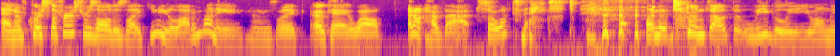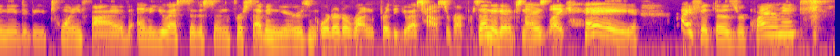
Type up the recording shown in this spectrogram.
And of course, the first result is like, you need a lot of money. And I was like, okay, well, I don't have that. So what's next? and it turns out that legally, you only need to be 25 and a US citizen for seven years in order to run for the US House of Representatives. And I was like, hey, I fit those requirements.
